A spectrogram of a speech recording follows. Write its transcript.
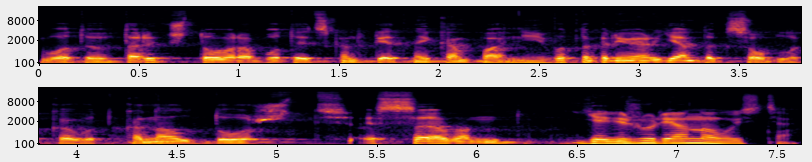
вот, и во-вторых, что работает с конкретной компанией. Вот, например, Яндекс Облако, вот канал Дождь, S7. Я вижу РИА Новости.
